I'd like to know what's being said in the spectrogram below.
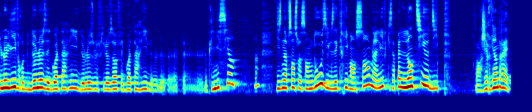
le livre de Deleuze et Guattari, Deleuze le philosophe et Guattari le, clinicien. 1972, hein. ils écrivent ensemble un livre qui s'appelle L'anti-Oedipe. Alors j'y reviendrai,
